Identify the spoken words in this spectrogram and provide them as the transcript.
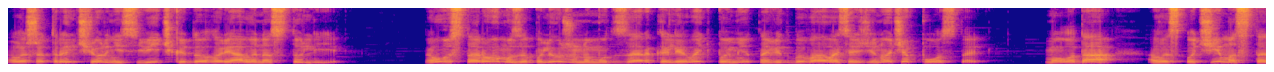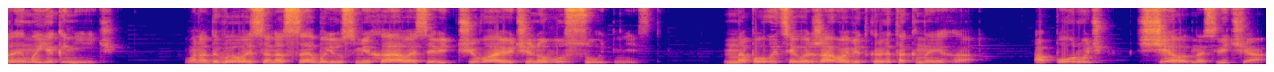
Лише три чорні свічки догоряли на столі. У старому запелюженому дзеркалі ледь помітно відбивалася жіноча постать. Молода, але з очима старими, як ніч. Вона дивилася на себе і усміхалася, відчуваючи нову сутність. На полиці лежала відкрита книга, а поруч ще одна свіча.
